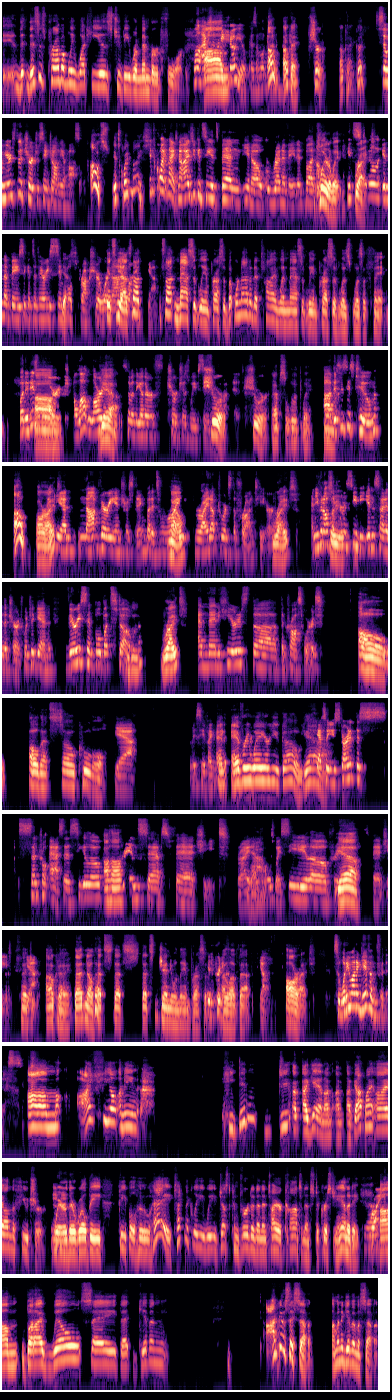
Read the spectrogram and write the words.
this is probably what he is to be remembered for. Well, actually, um, let me um, show you because I'm looking. Oh, okay, sure. Okay, good. So here's the Church of St. John the Apostle. Oh, it's it's quite nice. It's quite nice. Now, as you can see, it's been, you know, renovated, but clearly it's right. still in the basic. It's a very simple yes. structure. We're it's not yeah, it's like, not yeah. it's not massively impressive, but we're not at a time when massively impressive was was a thing. But it is um, large, a lot larger yeah. than some of the other churches we've seen. Sure, sure, absolutely. Uh, this is his tomb. Oh, all right. Again, not very interesting, but it's right no. right up towards the front here. Right. And you can also so kind of see the inside of the church, which again, very simple but stone. Mm-hmm. Right. And then here's the the crossword. Oh, oh, that's so cool. Yeah. Let me see if I can. And everywhere you go, yeah. Yeah. So you start at this central S as Silo uh-huh. Princeps Fecit, right? Wow. And this way, Silo Princeps yeah. Fecit. Yeah. Okay. That no, that's that's that's genuinely impressive. It's pretty. I cool. love that. Yeah. All right. So, what do you want to give him for this? Um, I feel. I mean, he didn't do again i'm, I'm i've got my eye on the future mm-hmm. where there will be people who hey technically we've just converted an entire continent to christianity. Right. Um but i will say that given i'm going to say seven. I'm going to give him a seven.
